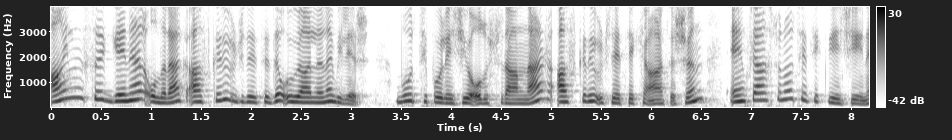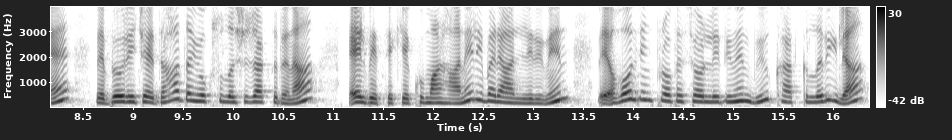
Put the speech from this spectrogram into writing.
Aynısı genel olarak asgari ücrete de uyarlanabilir. Bu tipolojiyi oluşturanlar asgari ücretteki artışın enflasyonu tetikleyeceğine ve böylece daha da yoksullaşacaklarına elbette ki kumarhane liberallerinin ve holding profesörlerinin büyük katkılarıyla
